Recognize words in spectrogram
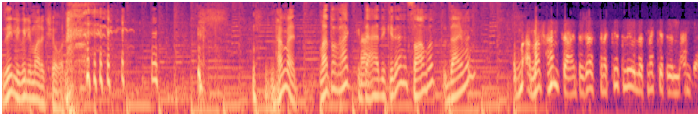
زي اللي يقول لي مالك شغل. محمد ما تضحك؟ انت نعم. عادي كذا صامت دائما ما فهمت انت جالس تنكت لي ولا تنكت اللي عندك؟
